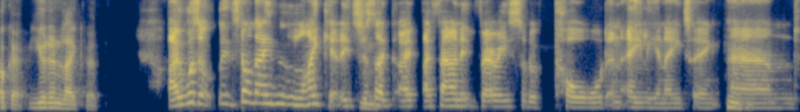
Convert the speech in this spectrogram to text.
okay you didn't like it I wasn't. It's not that I didn't like it. It's just Hmm. like I, I found it very sort of cold and alienating, Mhm. and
